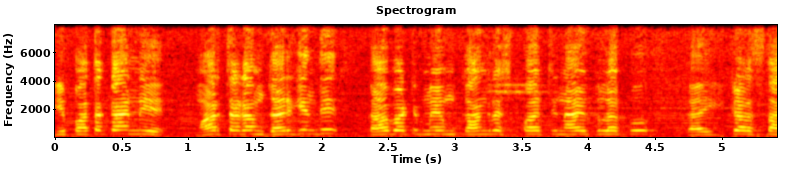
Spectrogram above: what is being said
ఈ పథకాన్ని మార్చడం జరిగింది. కాబట్టి మేము కాంగ్రెస్ పార్టీ నాయకులకు ఇక్కడ స్థానిక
